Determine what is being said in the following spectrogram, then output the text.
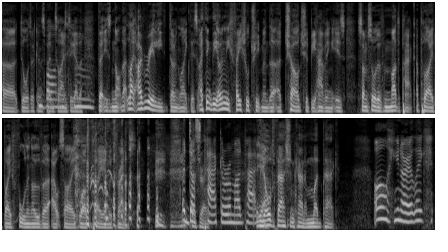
her daughter can spend Bond. time together Mm. that is not that like i really don't like this i think the only facial treatment that a child should be having is some sort of mud pack applied by falling over outside whilst playing with friends A dust right. pack or a mud pack. The old fashioned kind of mud pack. Oh, you know, like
